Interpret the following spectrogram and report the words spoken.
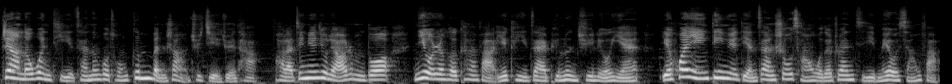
这样的问题才能够从根本上去解决它。好了，今天就聊这么多，你有任何看法也可以在评论区留言，也欢迎订阅、点赞、收藏我的专辑。没有想法。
